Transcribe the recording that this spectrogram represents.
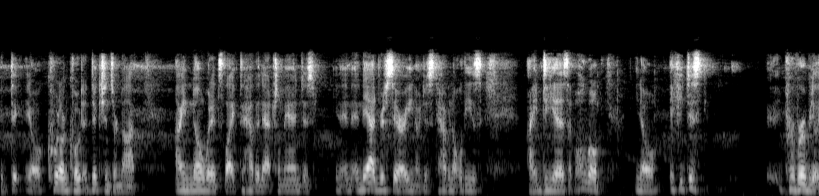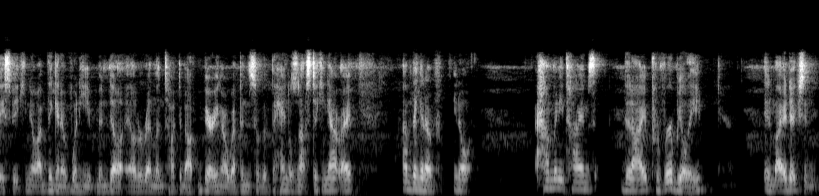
addic- you know quote unquote addictions or not. I know what it's like to have the natural man just and, and the adversary, you know, just having all these ideas of oh well, you know, if you just proverbially speaking, you know, I'm thinking of when he Mandela Elder Renlund talked about burying our weapons so that the handle's not sticking out, right? I'm thinking of, you know, how many times did I proverbially in my addiction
